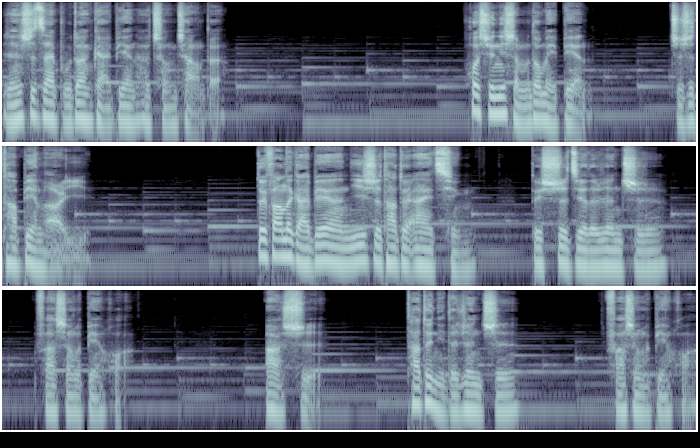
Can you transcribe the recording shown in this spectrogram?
人是在不断改变和成长的。或许你什么都没变，只是他变了而已。对方的改变，一是他对爱情、对世界的认知发生了变化；二是他对你的认知发生了变化。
